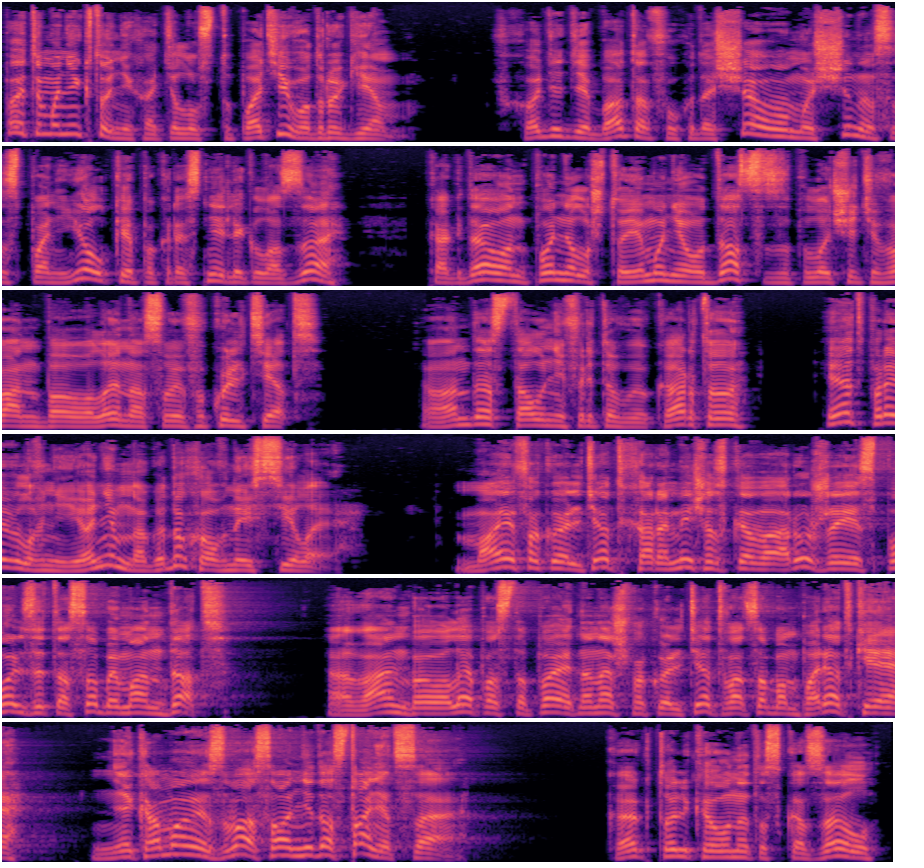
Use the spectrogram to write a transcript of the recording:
поэтому никто не хотел уступать его другим. В ходе дебатов у худощавого мужчины с испаньолкой покраснели глаза, когда он понял, что ему не удастся заполучить Ван Баоле на свой факультет. Он достал нефритовую карту и отправил в нее немного духовной силы. «Мой факультет хромического оружия использует особый мандат. Ван Баоле поступает на наш факультет в особом порядке», Никому из вас он не достанется!» Как только он это сказал,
